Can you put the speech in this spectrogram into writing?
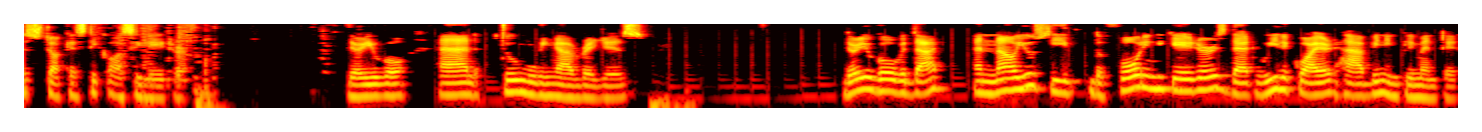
stochastic oscillator. There you go. And two moving averages. There you go with that and now you see the four indicators that we required have been implemented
